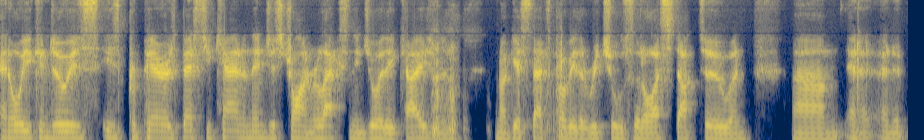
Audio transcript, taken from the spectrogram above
and all you can do is is prepare as best you can, and then just try and relax and enjoy the occasion. And, and I guess that's probably the rituals that I stuck to, and um, and it, and it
